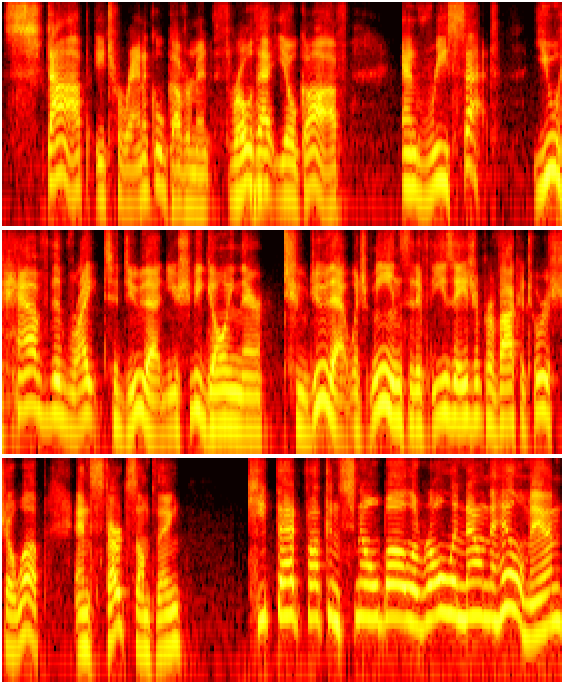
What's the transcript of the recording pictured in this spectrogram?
stop a tyrannical government throw that yoke off and reset. You have the right to do that and you should be going there to do that which means that if these agent provocateurs show up and start something keep that fucking snowball a rolling down the hill man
